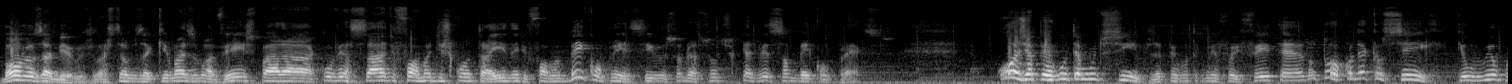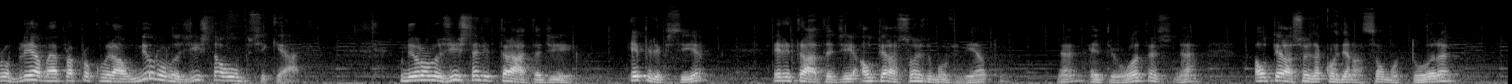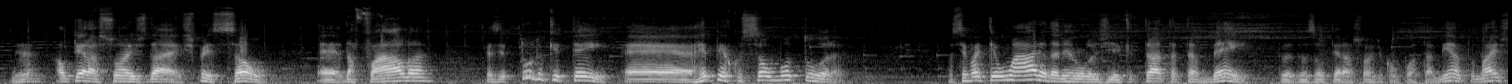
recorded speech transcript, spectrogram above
Bom, meus amigos, nós estamos aqui mais uma vez para conversar de forma descontraída de forma bem compreensível sobre assuntos que às vezes são bem complexos. Hoje a pergunta é muito simples. A pergunta que me foi feita é: doutor, quando é que eu sei que o meu problema é para procurar um neurologista ou um psiquiatra? O neurologista ele trata de epilepsia, ele trata de alterações do movimento, né, entre outras, né, alterações da coordenação motora, né, alterações da expressão é, da fala, quer dizer, tudo que tem é, repercussão motora você vai ter uma área da neurologia que trata também das alterações de comportamento, mas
